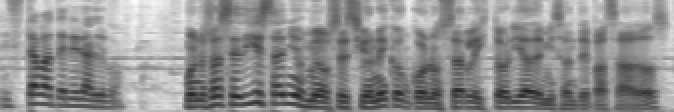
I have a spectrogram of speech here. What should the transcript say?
necesitaba tener algo. Bueno, yo hace 10 años me obsesioné con conocer la historia de mis antepasados.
